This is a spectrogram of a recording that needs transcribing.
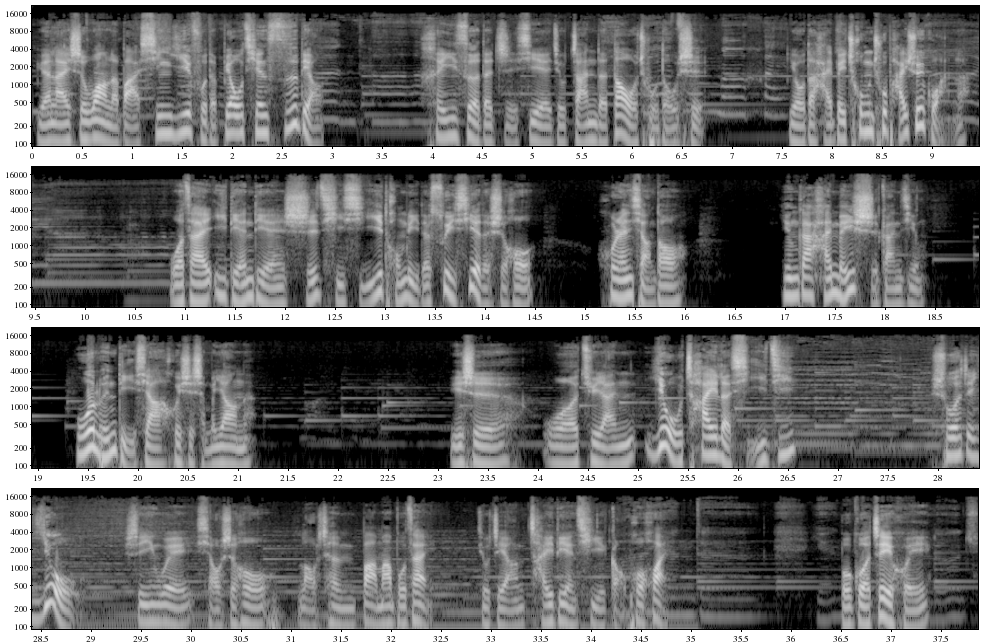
原来是忘了把新衣服的标签撕掉，黑色的纸屑就粘得到处都是，有的还被冲出排水管了。我在一点点拾起洗衣桶里的碎屑的时候，忽然想到，应该还没拾干净，涡轮底下会是什么样呢？于是我居然又拆了洗衣机。说这又，是因为小时候老趁爸妈不在，就这样拆电器搞破坏。不过这回，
